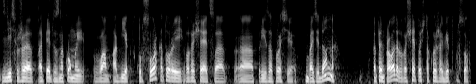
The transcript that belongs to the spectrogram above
здесь уже, опять же, знакомый вам объект курсор, который возвращается при запросе к базе данных. Контент-провайдер возвращает точно такой же объект курсор.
